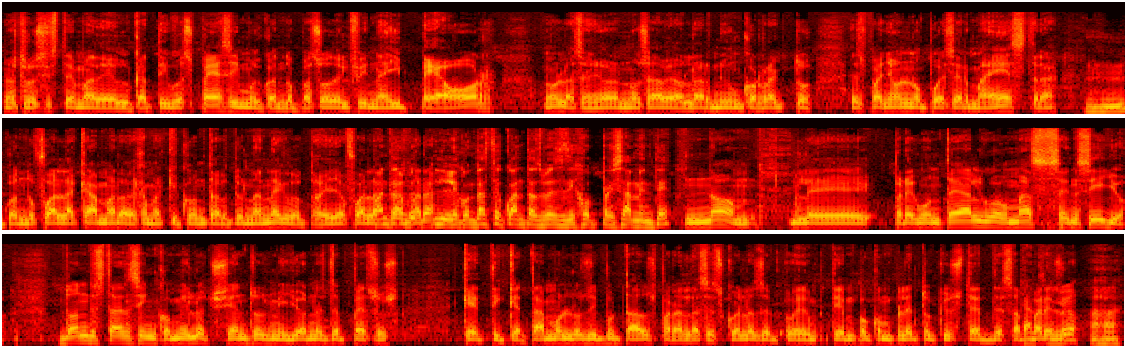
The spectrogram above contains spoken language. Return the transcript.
nuestro sistema de educativo es pésimo y cuando pasó Delfín ahí peor. ¿no? La señora no sabe hablar ni un correcto español, no puede ser maestra. Cuando fue a la cámara, déjame aquí contarte una anécdota. Ella fue a la ¿Cuántas cámara. ¿Le contaste cuántas veces dijo precisamente? No, le pregunté algo más sencillo. ¿Dónde están 5.800 millones de pesos que etiquetamos los diputados para las escuelas de eh, tiempo completo que usted desapareció? Ajá.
